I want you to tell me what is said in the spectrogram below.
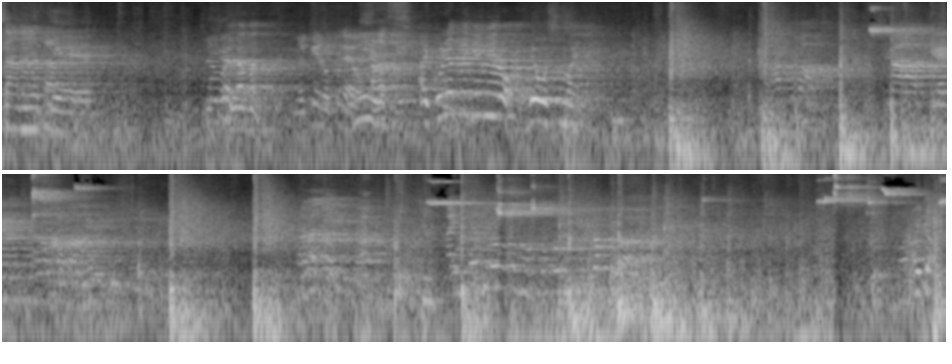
三抜け抜け六だよはい。これやってゲームやろうでおしまいパスあるパスある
